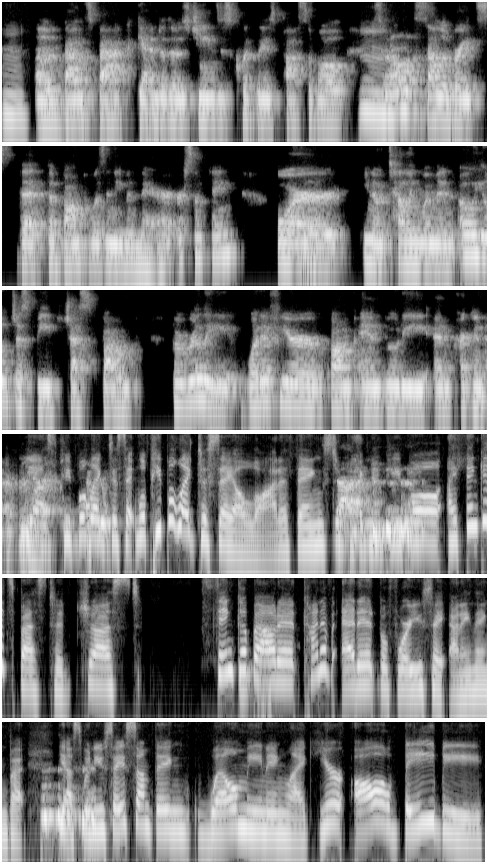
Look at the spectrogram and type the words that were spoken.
mm. um, bounce back, get into those jeans as quickly as possible. Mm. So it almost celebrates that the bump wasn't even there or something. Or, yeah. you know, telling women, oh, you'll just be just bump. But really, what if you're bump and booty and pregnant everywhere? Yes, people like to say, well, people like to say a lot of things to yeah. pregnant people. I think it's best to just think about it, kind of edit before you say anything. But yes, when you say something well meaning, like you're all baby,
